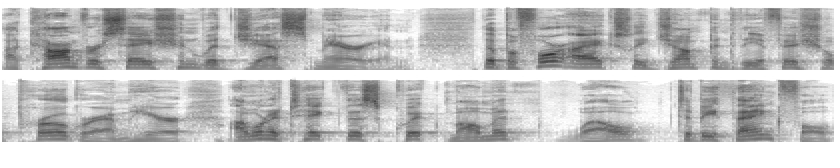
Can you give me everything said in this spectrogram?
a conversation with Jess Marion. Though before I actually jump into the official program here, I want to take this quick moment, well, to be thankful.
